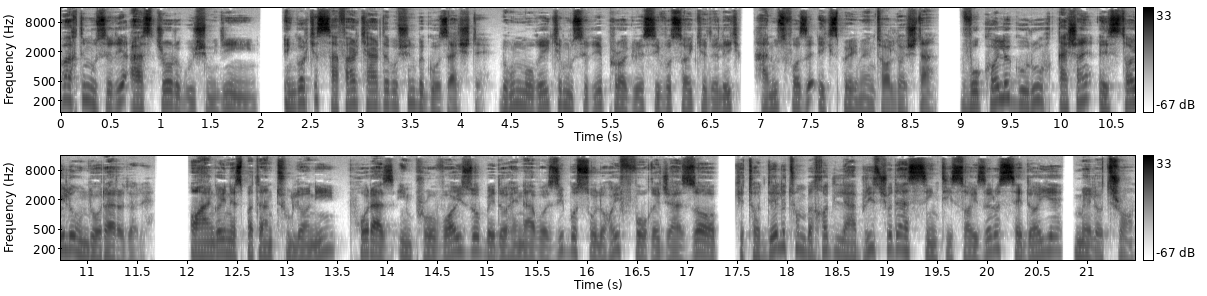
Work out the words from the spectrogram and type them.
وقتی موسیقی Astra رو گوش میدین انگار که سفر کرده باشین به گذشته. به اون موقعی که موسیقی progressive و psychedelic هنوز فاز experimental داشتن. vocal گروه قشنگ استایل اون دوره رو داره. آهنگای نسبتا طولانی پر از improvise و بداهه نوازی با سولوهای فوق جذاب که تا دلتون بخواد لبریز شده از سینتیسایزر و صدای ملوترون.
